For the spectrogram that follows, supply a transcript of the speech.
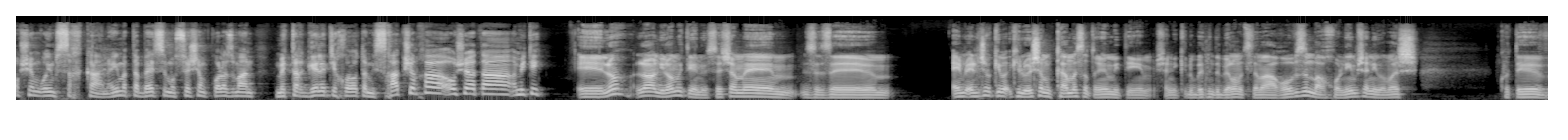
או שהם רואים שחקן האם אתה בעצם עושה שם כל הזמן מתרגל את יכולות המשחק שלך או שאתה אמיתי. אה, לא לא אני לא אמיתי אני עושה שם אה, זה זה אין, אין שם כאילו יש שם כמה סרטונים אמיתיים שאני כאילו באמת מדבר למצלמה הרוב זה מערכונים שאני ממש כותב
